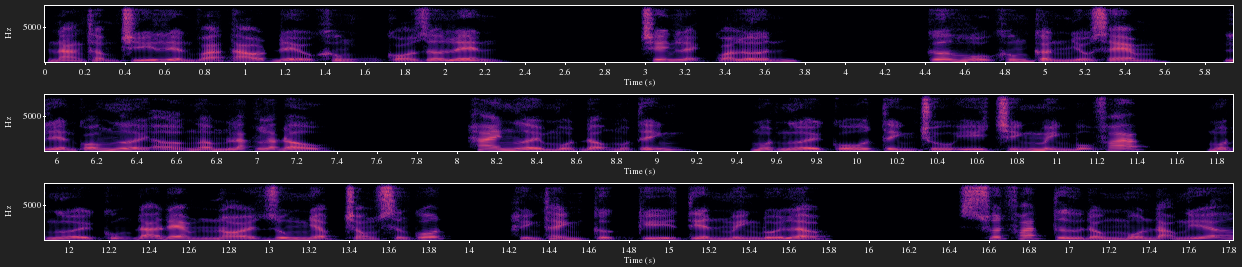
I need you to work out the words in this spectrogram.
nàng thậm chí liền và táo đều không có dơ lên. Trên lệch quá lớn. Cơ hồ không cần nhiều xem, liền có người ở ngầm lắc lắc đầu. Hai người một động một tĩnh, một người cố tình chú ý chính mình bộ pháp, một người cũng đã đem nói dung nhập trong xương cốt, hình thành cực kỳ tiên minh đối lập. Xuất phát từ đồng môn đạo nghĩa,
